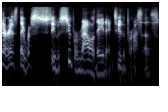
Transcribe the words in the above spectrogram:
there is, there was, it was super validating to the process.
